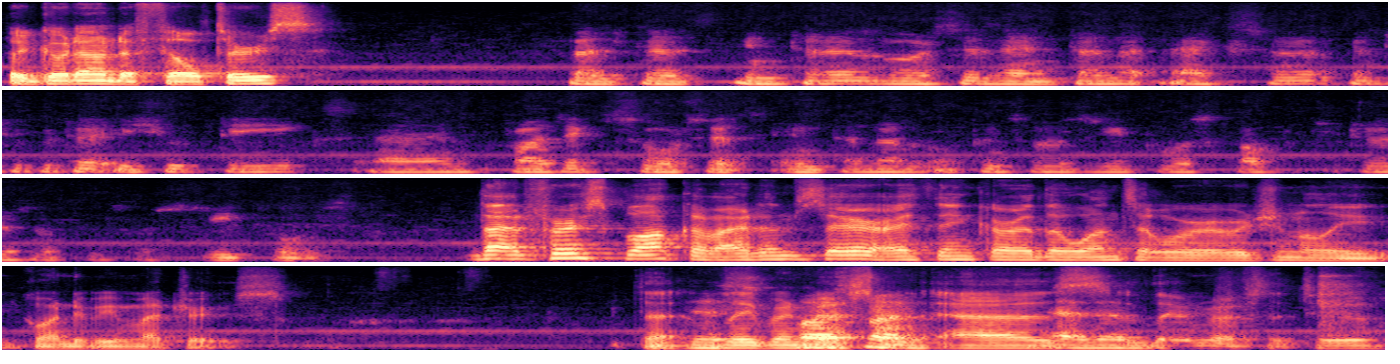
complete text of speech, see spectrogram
but go down to filters. filters internal versus internal external contributor issue takes and project sources internal open source repos competitors open source repos. That first block of items there, I think, are the ones that were originally going to be metrics. That This labor investment as, as a- labor investment too.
